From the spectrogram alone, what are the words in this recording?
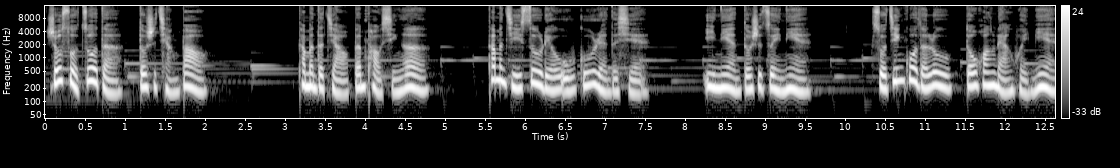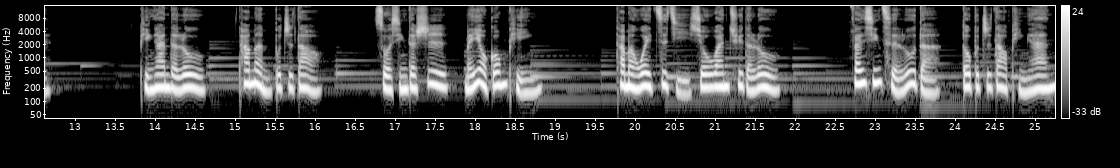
手所做的都是强暴。他们的脚奔跑行恶，他们急速流无辜人的血，意念都是罪孽，所经过的路都荒凉毁灭，平安的路他们不知道，所行的事没有公平，他们为自己修弯曲的路，凡行此路的都不知道平安，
